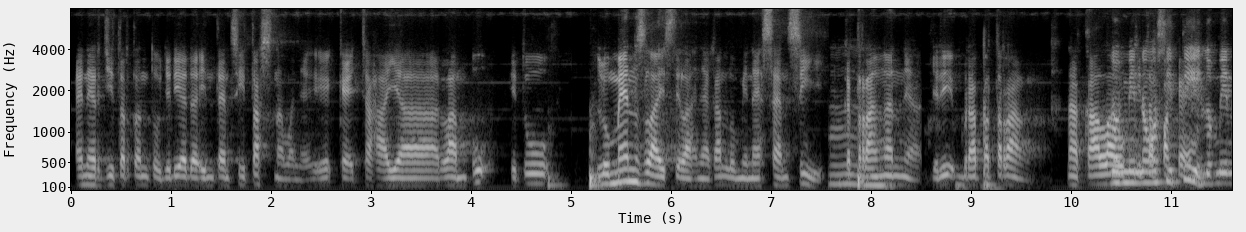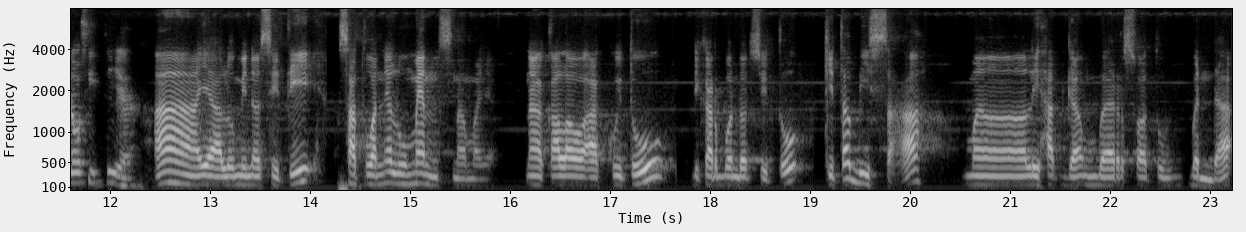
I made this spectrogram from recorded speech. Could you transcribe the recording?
energi tertentu. Jadi ada intensitas namanya, kayak cahaya lampu itu lumens lah istilahnya kan, luminesensi, Hmm. keterangannya. Jadi berapa terang. Nah, kalau kita Luminosity, pakai- luminosity ya. Ah ya luminosity satuannya lumens namanya. Nah kalau aku itu di carbon dots itu kita bisa melihat gambar suatu benda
